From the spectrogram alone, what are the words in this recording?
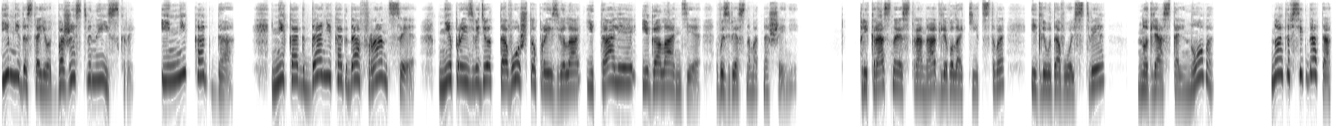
им недостает божественной искры. И никогда, никогда, никогда Франция не произведет того, что произвела Италия и Голландия в известном отношении. Прекрасная страна для волокитства и для удовольствия, но для остального но это всегда так.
